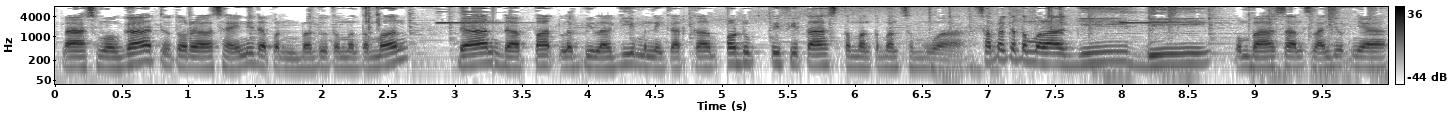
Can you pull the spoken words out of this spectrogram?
Nah, semoga tutorial saya ini dapat membantu teman-teman dan dapat lebih lagi meningkatkan produktivitas teman-teman semua. Sampai ketemu lagi di pembahasan selanjutnya.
